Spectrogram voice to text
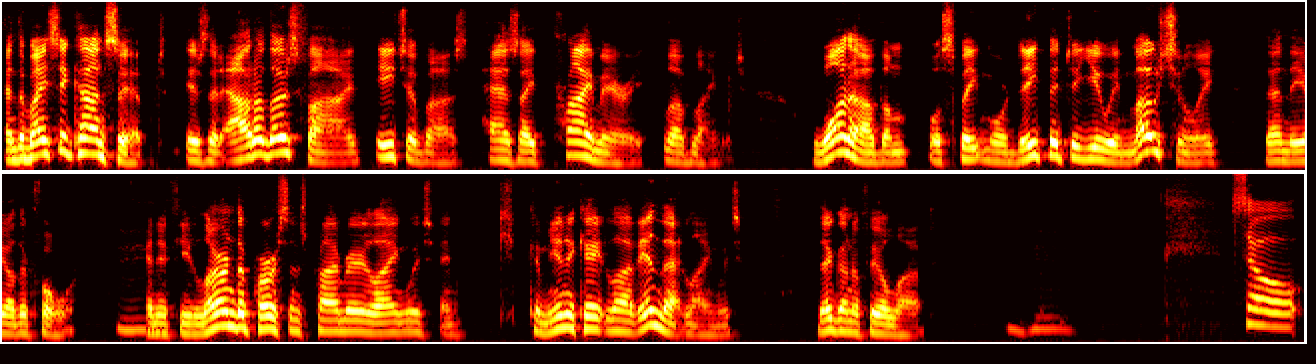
And the basic concept is that out of those five, each of us has a primary love language. One of them will speak more deeply to you emotionally than the other 4 mm. And if you learn the person's primary language and c- communicate love in that language, they're going to feel loved. Mm-hmm. So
